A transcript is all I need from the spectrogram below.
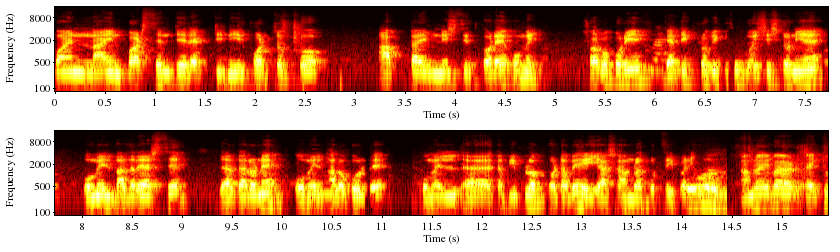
পয়েন্ট নাইন পার্সেন্টের একটি নির্ভরযোগ্য আপ টাইম নিশ্চিত করে ওমেইল। সর্বোপরি ব্যতিক্রমী কিছু বৈশিষ্ট্য নিয়ে ওমেল বাজারে আসছে, যার কারণে ওমেল ভালো করবে, ওমেল একটা বিপ্লব ঘটাবে, এই আশা আমরা করতেই পারি। আমরা এবার একটু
